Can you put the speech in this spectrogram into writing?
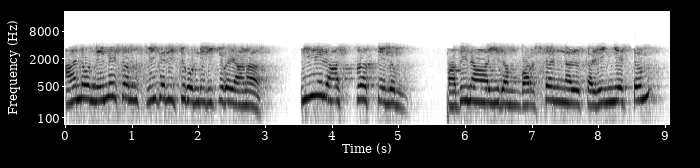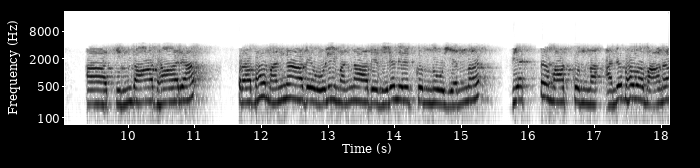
അനുനിമിഷം സ്വീകരിച്ചു കൊണ്ടിരിക്കുകയാണ് ഈ രാഷ്ട്രത്തിലും പതിനായിരം വർഷങ്ങൾ കഴിഞ്ഞിട്ടും ആ ചിന്താധാര പ്രഭ മങ്ങാതെ ഒളി നിലനിൽക്കുന്നു എന്ന് വ്യക്തമാക്കുന്ന അനുഭവമാണ്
